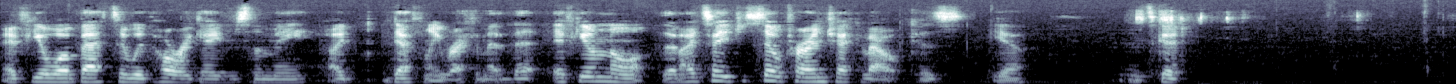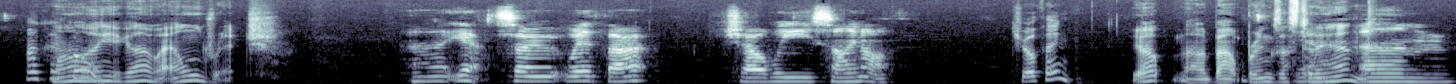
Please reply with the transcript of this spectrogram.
If you are better with horror games than me, I definitely recommend it. If you're not, then I'd say just still try and check it out because yeah, it's good. Okay, Well, cool. there you go, Eldritch. Uh, yeah. So with that, shall we sign off? Sure thing. Yep, that about brings us to the end. Um,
